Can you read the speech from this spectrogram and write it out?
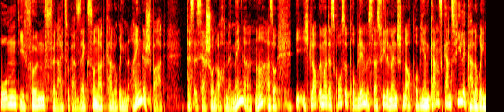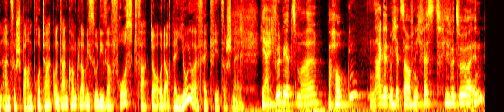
um die 5, vielleicht sogar 600 Kalorien eingespart das ist ja schon auch eine Menge. Ne? Also ich glaube immer, das große Problem ist, dass viele Menschen auch probieren, ganz, ganz viele Kalorien einzusparen pro Tag. Und dann kommt, glaube ich, so dieser Frustfaktor oder auch der Jojo-Effekt viel zu schnell. Ja, ich würde jetzt mal behaupten, nagelt mich jetzt darauf nicht fest, liebe ZuhörerInnen,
